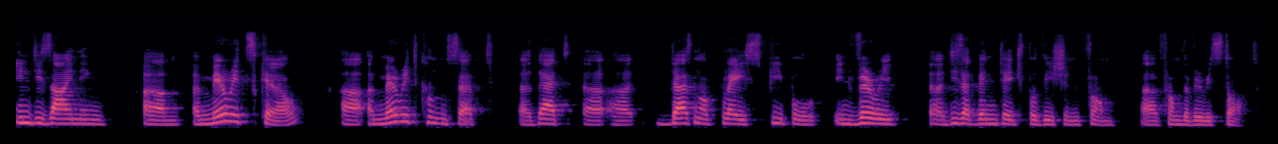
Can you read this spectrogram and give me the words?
in designing um, a merit scale, uh, a merit concept uh, that does not place people in very disadvantaged position from, from the very start.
